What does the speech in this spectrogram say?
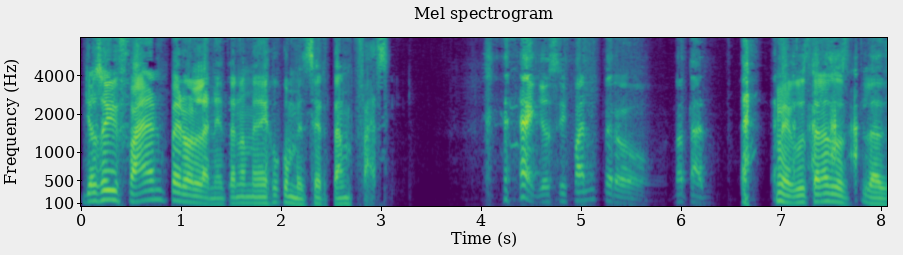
Yo soy fan, pero la neta no me dejo convencer tan fácil. Yo soy fan, pero no tan. Me gustan las, las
